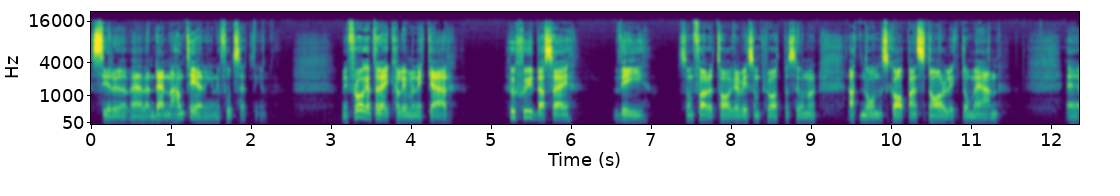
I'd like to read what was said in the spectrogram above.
ser över även denna hanteringen i fortsättningen. Min fråga till dig Karl-Emil är Hur skyddar sig vi som företagare, vi som privatpersoner, att någon skapar en snarlik domän eh,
